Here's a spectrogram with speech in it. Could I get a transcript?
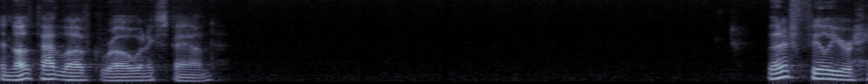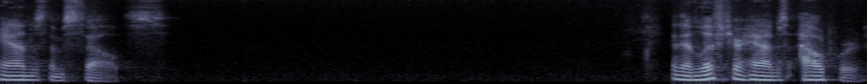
And let that love grow and expand. Let it fill your hands themselves. And then lift your hands outward.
